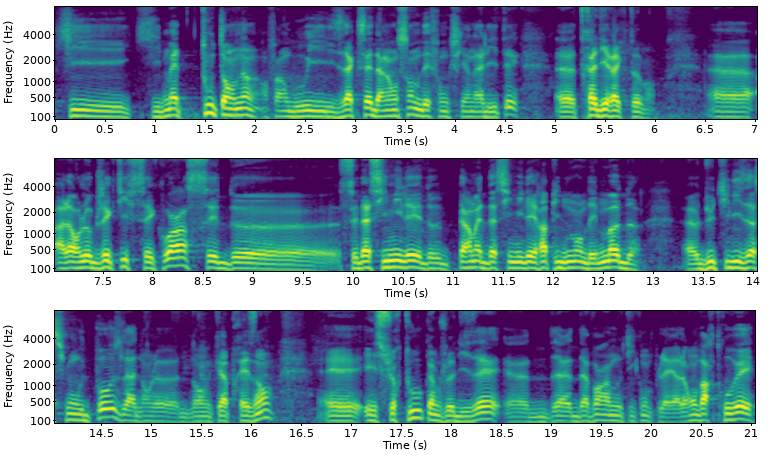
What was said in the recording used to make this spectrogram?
qui, qui mettent tout en un, enfin où ils accèdent à l'ensemble des fonctionnalités très directement. Euh, alors l'objectif c'est quoi? C'est d'assimiler, de, permettre d'assimiler rapidement des modes euh, d'utilisation ou de pause, là dans le, dans le cas présent, et, surtout, comme je le disais, euh, d'avoir un outil complet. Alors on va retrouver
